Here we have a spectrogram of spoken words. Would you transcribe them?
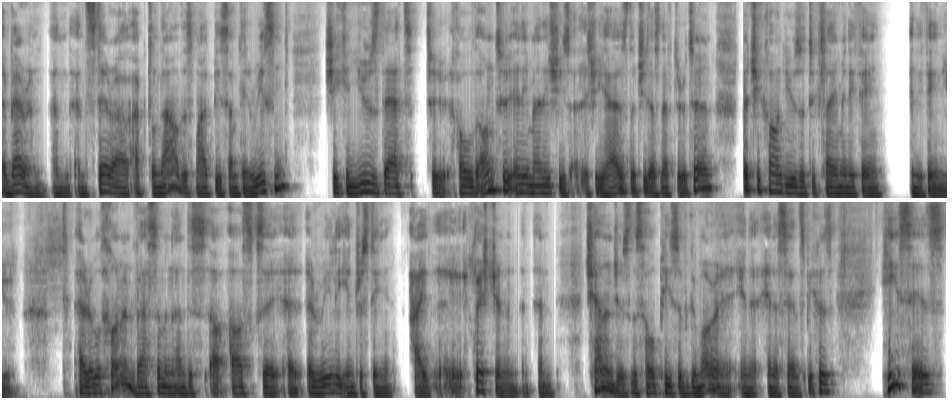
a barren and, and sterile up till now. This might be something recent. She can use that to hold on to any money she's, she has that she doesn't have to return, but she can't use it to claim anything anything new. Uh, Rabbi Chonon Wasserman uh, asks a, a, a, really interesting uh, question and, and, challenges this whole piece of Gemara in a, in a sense, because he says,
